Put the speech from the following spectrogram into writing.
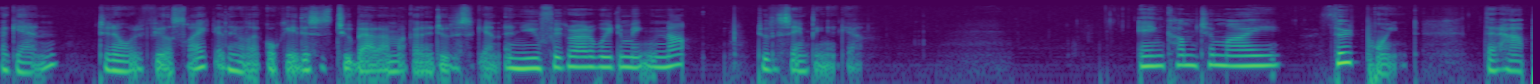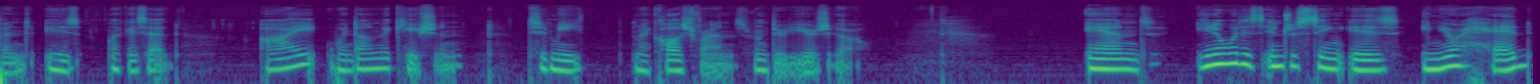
again to know what it feels like. And then you're like, okay, this is too bad. I'm not going to do this again. And you figure out a way to make not do the same thing again. And come to my third point that happened is, like I said, I went on vacation to meet my college friends from 30 years ago. And you know what is interesting is in your head,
